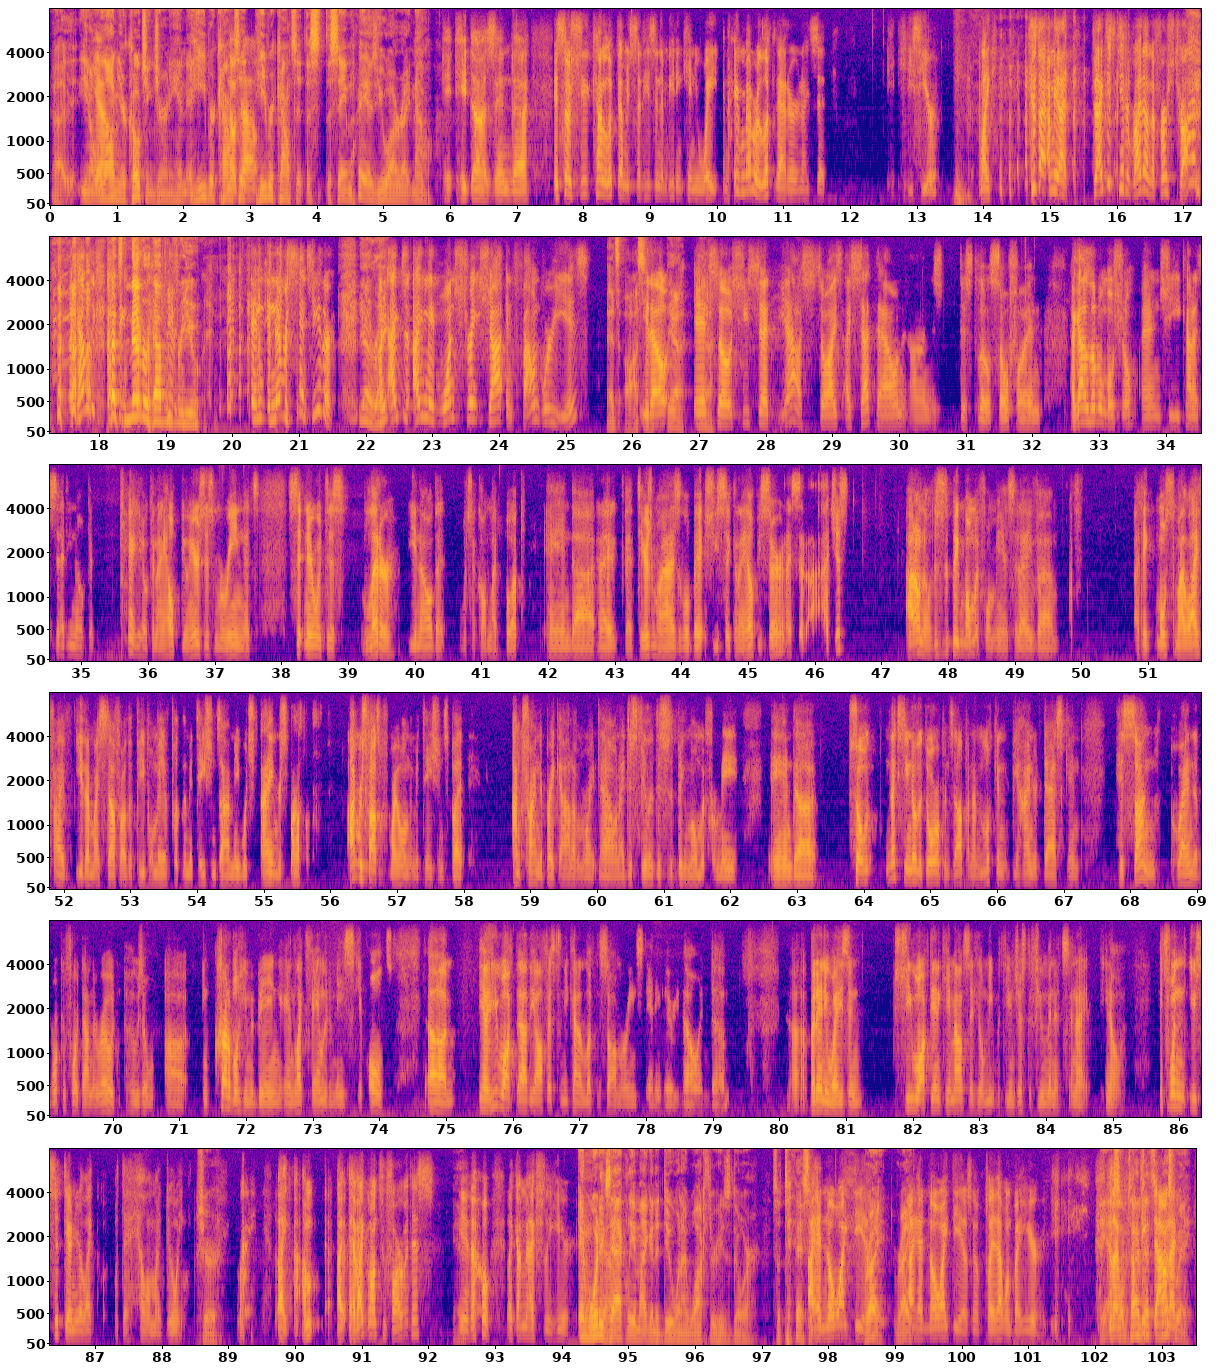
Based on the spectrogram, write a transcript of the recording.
uh, you know, Yeah. along your coaching journey, and he recounts No it. doubt. He recounts it the, the same way as you are right now. He, he does, and uh, and so she kind of looked at me and said, "He's in a meeting. Can you wait?" And I remember looking at her and I said, "He's here." Like, because I, I mean, I, did I just get it right on the first try? Like, I was That's expecting never happened for you. and, and never since either. Yeah, right. Like, I just I made one straight shot and found where he is. That's awesome. You know. Yeah. And yeah. so she said, yeah. So I I sat down on this this little sofa and I got a little emotional. And she kind of said, you know, you know, can I help you? And here's this Marine that's sitting there with this letter, you know, that which I called my book. And, uh, and I got tears in my eyes a little bit. She said, "Can I help you, sir?" And I said, "I just, I don't know. This is a big moment for me." I said, "I've, um, I think most of my life, I've either myself or other people may have put limitations on me, which I am responsible. I'm responsible for my own limitations, but I'm trying to break out of them right now, and I just feel that this is a big moment for me. And uh, so next thing you know, the door opens up, and I'm looking behind her desk, and his son, who I ended up working for down the road, who's a uh, incredible human being and like family to me, Skip Holtz. Um, you know, he walked out of the office and he kind of looked and saw a Marine standing there, you know, and um, uh, but anyways, and she walked in and came out and said he'll meet with you in just a few minutes. And I, you know, it's when you sit there and you're like, what the hell am I doing? Sure. Like, like I'm, I, have I gone too far with this? Yeah. You know, like I'm actually here. And what exactly am I going to do when I walk through his door? So, t- so I had no idea. right, right. I had no idea I was going to play that one by ear. yeah, sometimes that's the best I- way.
